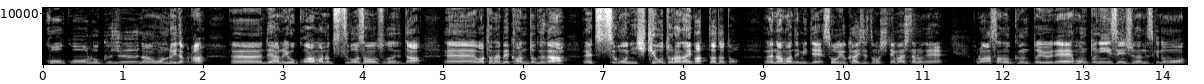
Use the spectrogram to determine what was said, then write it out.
高校60何本塁打かな、えーであの横浜の筒香さんを育てた、えー渡辺監督が、えー筒香に引けを取らないバッターだと、えー生で見てそういう解説もしてましたのでこの浅野君というね本当にいい選手なんですけども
